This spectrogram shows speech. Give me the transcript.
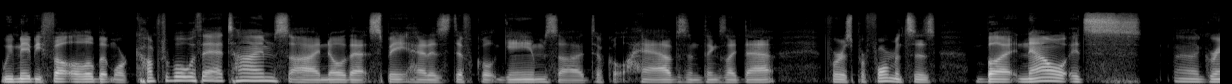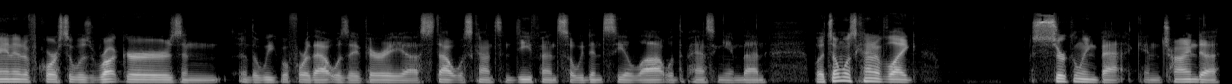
we maybe felt a little bit more comfortable with it at times. Uh, I know that Speight had his difficult games, uh, difficult halves, and things like that for his performances. But now it's uh, granted, of course, it was Rutgers, and the week before that was a very uh, stout Wisconsin defense, so we didn't see a lot with the passing game then. But it's almost kind of like circling back and trying to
